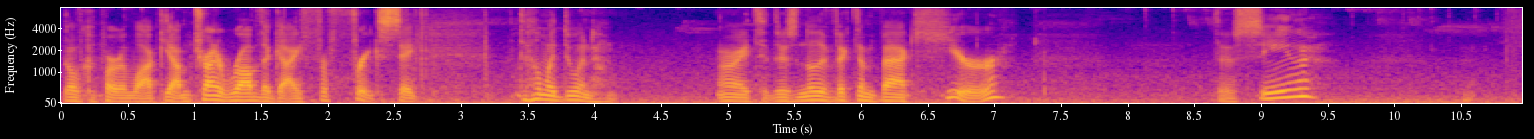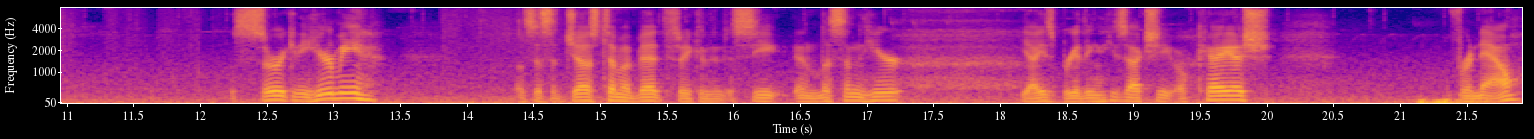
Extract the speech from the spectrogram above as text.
Golf compartment lock. Yeah, I'm trying to rob the guy, for freak's sake. What the hell am I doing? Alright, there's another victim back here. The scene. Sir, can you hear me? Let's just adjust him a bit so you can see and listen here. Yeah, he's breathing. He's actually okay-ish for now.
